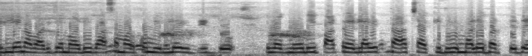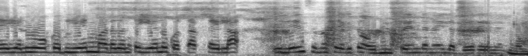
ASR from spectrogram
ಇಲ್ಲೇ ನಾವು ಅಡಿಗೆ ಮಾಡಿ ವಾಸ ಮಾಡ್ಕೊಂಡು ಇಲ್ಲೇ ಇದ್ದಿದ್ದು. ಇವಾಗ ನೋಡಿ ಪಾತ್ರೆ ಎಲ್ಲ ಇತ್ತು ಆಚೆ ಹಾಕಿದ್ವಿ ಮಳೆ ಬರ್ತಿದೆ ಎಲ್ಲಿ ಹೋಗೋದು ಏನ್ ಮಾಡೋದಂತ ಅಂತ ಏನು ಗೊತ್ತಾಗ್ತಾ ಇಲ್ಲ. ಇಲ್ಲೇನ್ ಸಮಸ್ಯೆ ಆಗಿತ್ತು? ಅವ್ರ ನಿಮ್ ಇಲ್ಲ ಬೇರೆ ನಮ್ಮ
